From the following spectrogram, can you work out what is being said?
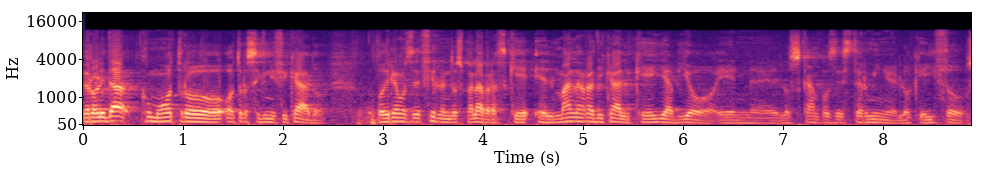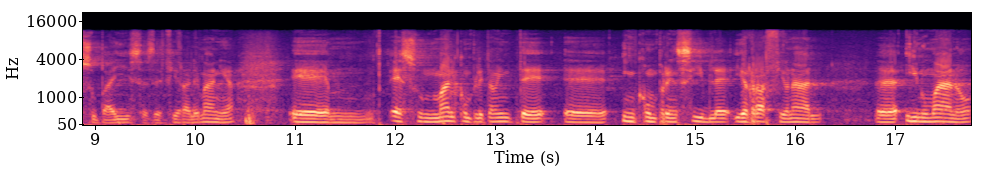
pero le da como otro, otro significado. Podríamos decirlo en dos palabras, que el mal radical que ella vio en eh, los campos de exterminio, en lo que hizo su país, es decir, Alemania, eh, es un mal completamente eh, incomprensible, irracional, inhumano,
